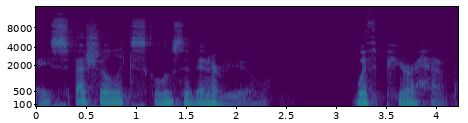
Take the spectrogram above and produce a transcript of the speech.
a special exclusive interview with Pure Hemp.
